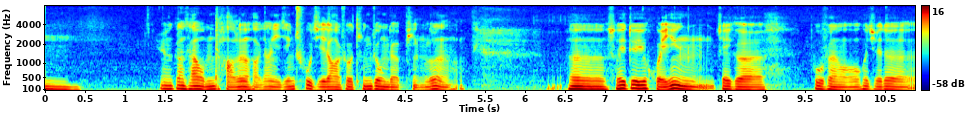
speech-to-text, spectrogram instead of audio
嗯，因为刚才我们讨论好像已经触及到说听众的评论哈，嗯，所以对于回应这个部分，我会觉得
